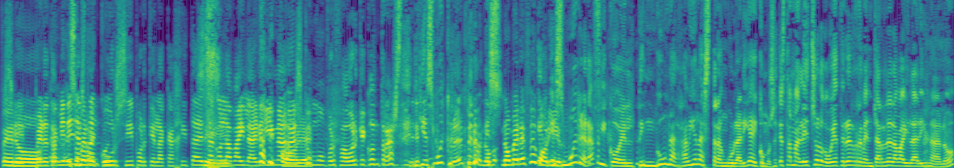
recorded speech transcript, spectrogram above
Pero, Sí, pero también eh, eso ella me está en cursi porque la cajita esa Sí. con la bailarina es como, por favor, qué contraste. Y es muy cruel, pero no, es- no merece es- morir. Es muy gráfico. El tengo una rabia, la estrangularía. Y como sé que está mal hecho, lo que voy a hacer es reventarle la bailarina, ¿no?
